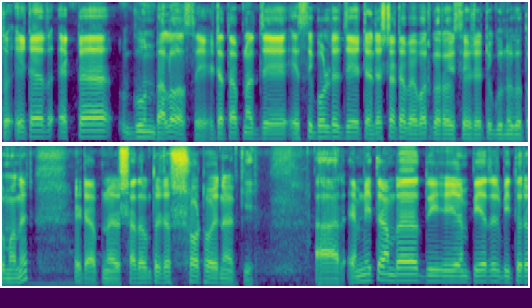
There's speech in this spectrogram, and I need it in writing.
তো এটার একটা গুণ ভালো আছে। এটাতে আপনার যে এসি বোল্টের যে ট্যান্ডাস্টারটা ব্যবহার করা হয়েছে, এটা একটু গুণগত মানের। এটা আপনার সাধারণত এটা শর্ট হয় না আর কি আর এমনিতে আমরা দুই এমপিয়ারের ভিতরে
